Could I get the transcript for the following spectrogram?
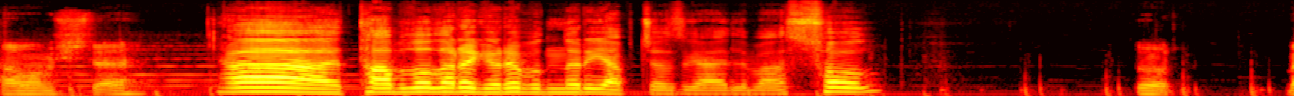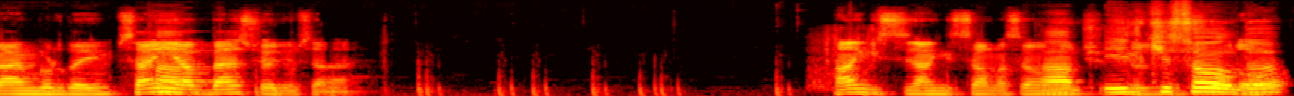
Tamam işte. Ha, tablolara göre bunları yapacağız galiba. Sol. Dur. Ben buradayım. Sen Tamam. yap ben söyleyeyim sana. Hangisi hangisi ama sen Tamam, onu çö- ilki. Sol soldu. o.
